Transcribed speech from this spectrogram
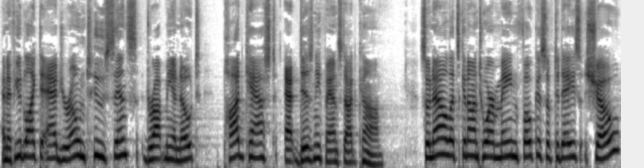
And if you'd like to add your own two cents, drop me a note podcast at disneyfans.com. So now let's get on to our main focus of today's show,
